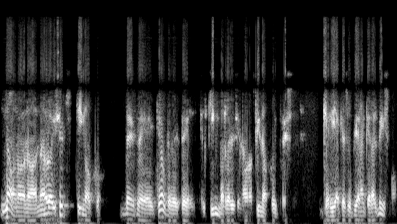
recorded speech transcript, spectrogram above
no, no, no, no lo hice Tinoco. Desde, creo que desde el, decían a uno Tinoco y pues quería que supieran que era el mismo.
